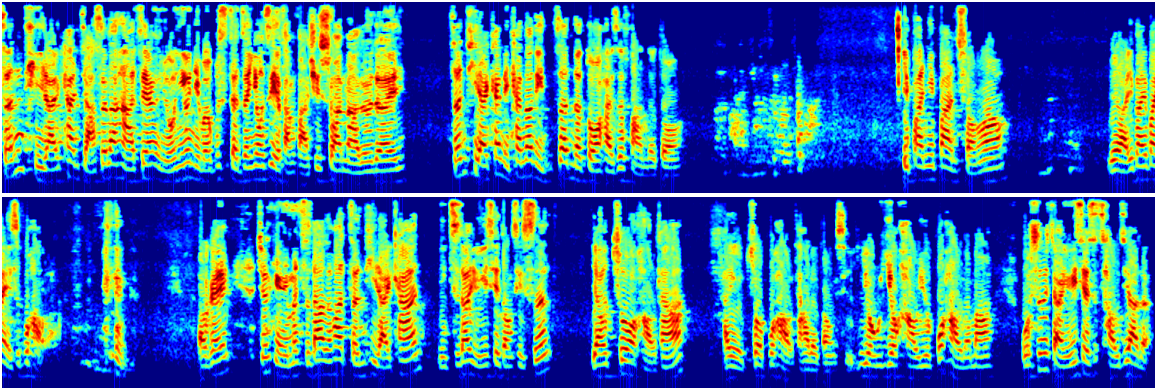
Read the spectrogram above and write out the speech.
整体来看，假设让他这样用，因为你们不是真正用自己的方法去算嘛，对不对？整体来看，你看到你正的多还是反的多？一半一半，穷哦。没有，一半一半也是不好啊。OK，就给你们知道的话，整体来看，你知道有一些东西是要做好它，还有做不好它的东西，有有好有不好的吗？我是不是讲有一些是吵架的？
